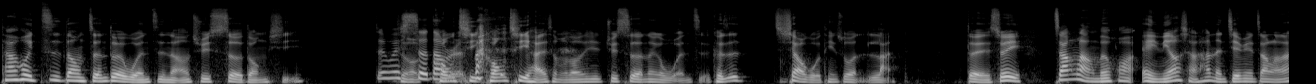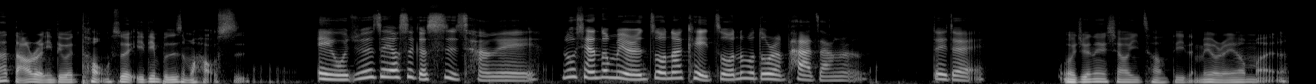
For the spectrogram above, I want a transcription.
它会自动针对蚊子，然后去射东西，这会射到空气、空气还是什么东西去射那个蚊子，可是效果听说很烂。对，所以蟑螂的话，哎、你要想它能歼灭蟑螂，那它打到人一定会痛，所以一定不是什么好事。哎、我觉得这又是个市场哎、如果现在都没有人做，那可以做。那么多人怕蟑螂，对对，我觉得那个效益超低的，没有人要买了。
